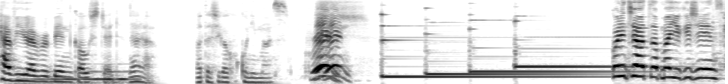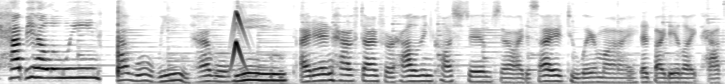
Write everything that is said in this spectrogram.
Have you ever been ghosted? なら、私がここにいます。 Cringe! こんにちは、What's up, my Yukijins? Happy Halloween! Halloween, Halloween. I didn't have time for Halloween costume, so I decided to wear my Dead by Daylight hat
